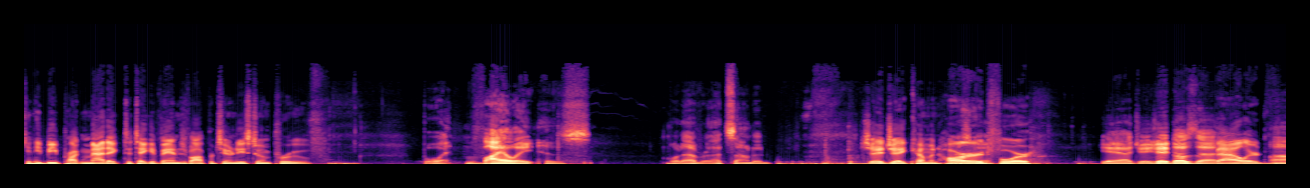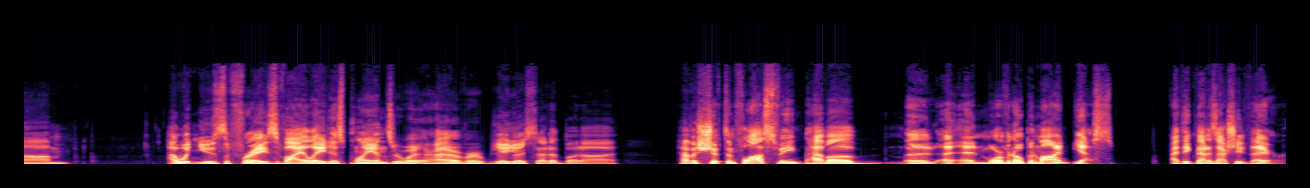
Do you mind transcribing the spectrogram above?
Can he be pragmatic to take advantage of opportunities to improve? Boy, violate his whatever. That sounded. JJ coming hard for Yeah, JJ does that. Ballard. Um, I wouldn't use the phrase "violate his plans" or whatever, however JJ said it, but uh, have a shift in philosophy, have a, a, a and more of an open mind. Yes, I think that is actually there.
